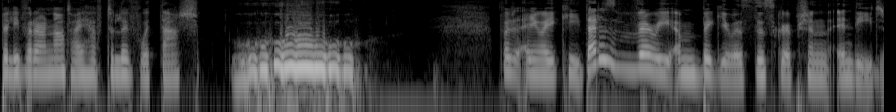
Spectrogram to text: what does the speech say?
Believe it or not, I have to live with that. Ooh. But anyway, Keith, that is very ambiguous description indeed.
